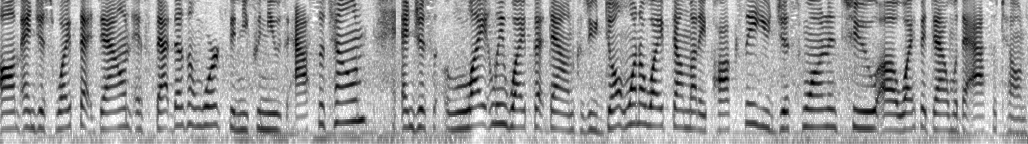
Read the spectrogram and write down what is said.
um, and just wipe that down. If that doesn't work, then you can use acetone and just lightly wipe that down because you don't want to wipe down that epoxy. You just wanted to uh, wipe it down with the acetone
